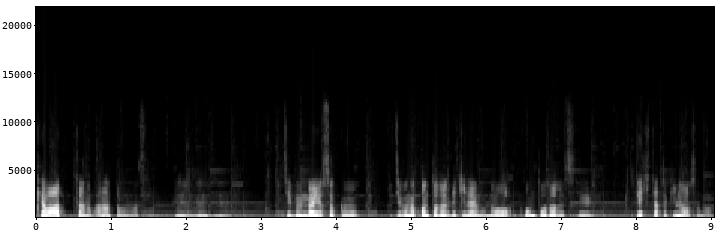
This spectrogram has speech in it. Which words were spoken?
毛はあったのかなと思いますね。うんうんうん。自分が予測自分がコントロールできないものをコントロールするできた時のその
